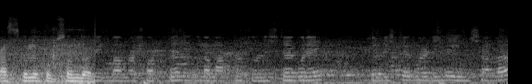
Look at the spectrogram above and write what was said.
কাজগুলো খুব সুন্দর। আমরা শর্ট প্যান্ট এগুলো মাত্র চল্লিশ টাকা করে। চল্লিশ টাকা করে দিলে ইনশাল্লাহ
